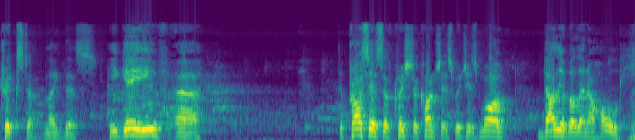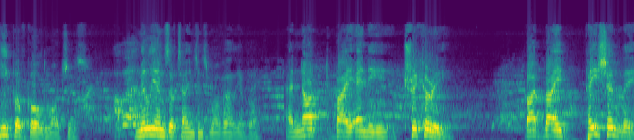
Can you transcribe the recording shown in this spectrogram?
trickster like this. He gave uh, the process of Krishna consciousness, which is more valuable than a whole heap of gold watches, millions of times more valuable, and not by any trickery, but by patiently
